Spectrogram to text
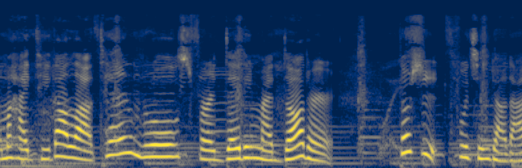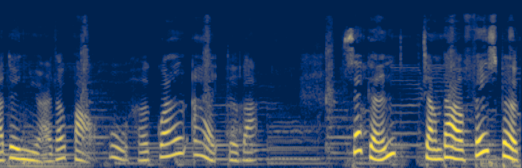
我们还提到了 Ten Rules for Dating My Daughter，都是父亲表达对女儿的保护和关爱，对吧？Second，讲到 Facebook，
